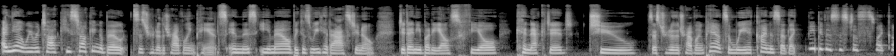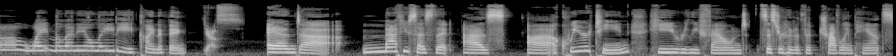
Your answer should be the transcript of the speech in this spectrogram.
and yeah, we were talking, he's talking about Sisterhood of the Traveling Pants in this email because we had asked, you know, did anybody else feel connected to Sisterhood of the Traveling Pants? And we had kind of said, like, maybe this is just like a white millennial lady kind of thing. Yes. And uh, Matthew says that as uh, a queer teen, he really found Sisterhood of the Traveling Pants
